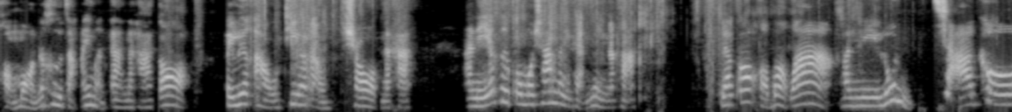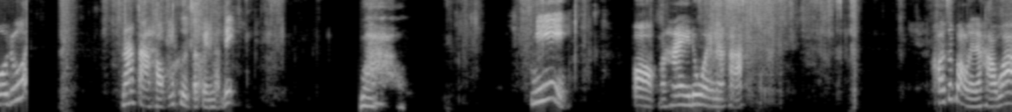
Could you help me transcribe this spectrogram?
ของหมอนก็คือจะไม่เหมือนกันนะคะ ก็ไปเลือกเอาที่เราชอบนะคะ อันนี้ก็คือโปรโมชั่นหนึ่งแถมหนึ่งนะคะ แล้วก็ขอบอกว่ามันมีรุ่นชาโคด้วย หน้าตาเขาก็คือจะเป็นแบบนี้ ว้าว นี่ปอกมาให้ด้วยนะคะ เขาจะบอกเลยนะคะว่า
